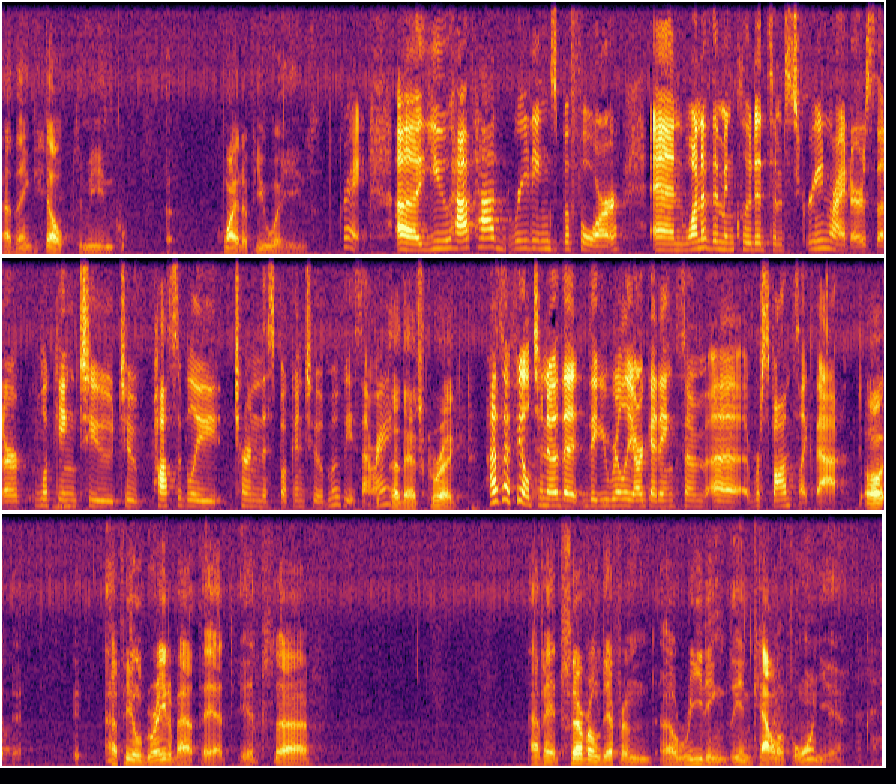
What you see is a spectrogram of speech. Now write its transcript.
I think, helped me in qu- uh, quite a few ways. Great. Uh, you have had readings before, and one of them included some screenwriters that are looking to to possibly turn this book into a movie. Is that right? Uh, that's correct. How's does that feel to know that, that you really are getting some uh, response like that? Oh, I feel great about that. It's uh, I've had several different uh, readings in California Okay.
